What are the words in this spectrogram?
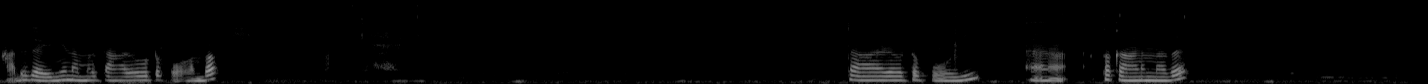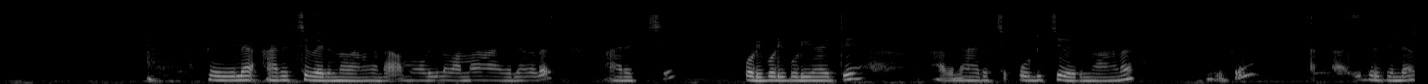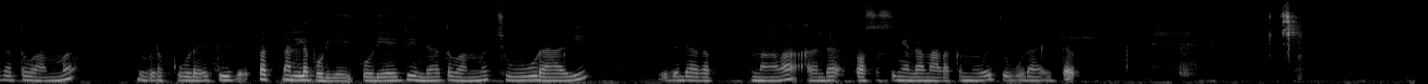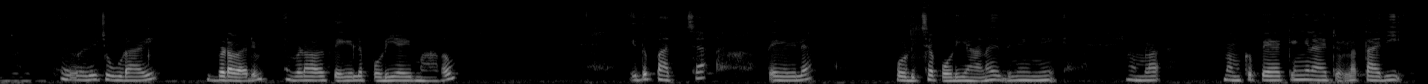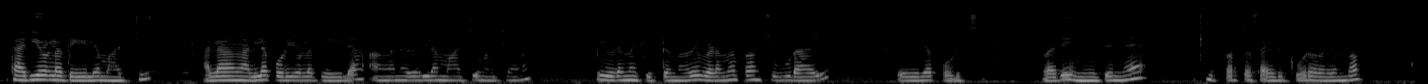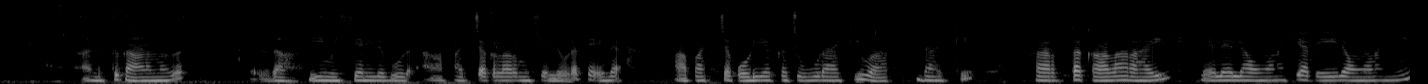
അത് കഴിഞ്ഞ് നമ്മൾ താഴോട്ട് പോകുമ്പോൾ താഴോട്ട് പോയി ഇപ്പം കാണുന്നത് തേയില അരച്ച് വരുന്നതാണ് കണ്ടോ. ആ മുകളിൽ നിന്ന് വന്ന ആ ഇലകൾ അരച്ച് പൊടി പൊടി പൊടിയായിട്ട് അതിനെ അരച്ച് പൊടിച്ച് വരുന്നതാണ്. ഇത് ഇത് ഇതിന്റെ അകത്ത് വന്ന് ഇവിടെ കൂടെ എത്തി. ഇത് നല്ല പൊടിയായി. പൊടിയായിട്ട് ഇതിന്റെ അകത്ത് വന്ന് ചൂടായി ഇതിന്റെ അകത്ത് നിന്നാണ് അതിന്റെ പ്രോസസ്സിങ് എല്ലാം നടക്കുന്നത്. ചൂടായിട്ട് ഇതുവഴി ചൂടായി ഇവിടെ വരും. ഇവിടെ തേയില പൊടിയായി മാറും. ഇത് പച്ച തേയില പൊടിച്ച പൊടിയാണ്. ഇതിന് ഇനി നമ്മൾ നമുക്ക് പാക്കിങ്ങിനായിട്ടുള്ള തരി തരിയുള്ള തേയില മാറ്റി അല്ലാതെ നല്ല പൊടിയുള്ള തേയില അങ്ങനെ ഇതെല്ലാം മാറ്റി മാറ്റിയാണ് ഇവിടെ നിന്ന് കിട്ടുന്നത്. ഇവിടെ നിന്ന് ഇപ്പം ചൂടായി തേയില പൊടിച്ച് വരും. ഇനി ഇതിനെ ഇപ്പുറത്തെ സൈഡിൽ കൂടെ വരുമ്പം അടുത്ത് കാണുന്നത് ഇതാ ഈ മിഷ്യനിൽ കൂടെ ആ പച്ച കളർ മിഷ്യനിലൂടെ തേയില ആ പച്ച പൊടിയൊക്കെ ചൂടാക്കി ഇതാക്കി കറുത്ത കളറായി ഇലയെല്ലാം ഉണക്കി ആ തേയില ഉണങ്ങി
